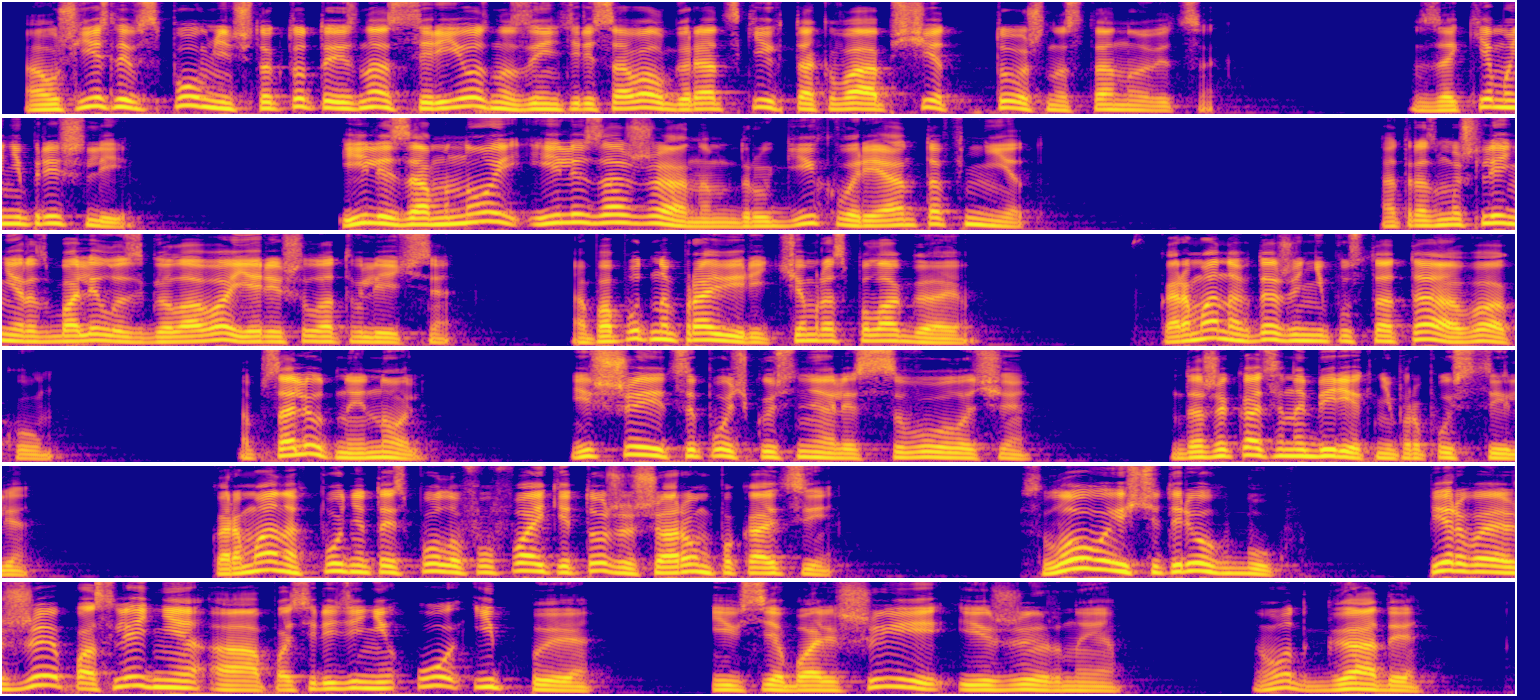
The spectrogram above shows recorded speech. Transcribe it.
А уж если вспомнить, что кто-то из нас серьезно заинтересовал городских, так вообще тошно становится. За кем они пришли? Или за мной, или за Жаном, других вариантов нет. От размышлений разболелась голова, я решил отвлечься, а попутно проверить, чем располагаю. В карманах даже не пустота, а вакуум. Абсолютный ноль. Из шеи цепочку сняли, сволочи. Даже Катя на берег не пропустили. В карманах поднятой с пола фуфайки тоже шаром покати. Слово из четырех букв. Первое «Ж», последнее «А», посередине «О» и «П». И все большие и жирные. Вот гады.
